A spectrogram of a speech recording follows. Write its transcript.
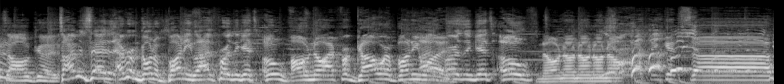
It's all good. Simon says, everyone go to Bunny. Last person gets oof. Oh no, I forgot where Bunny Last was. Last person gets oof. No, no, no, no, no. I think it's uh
